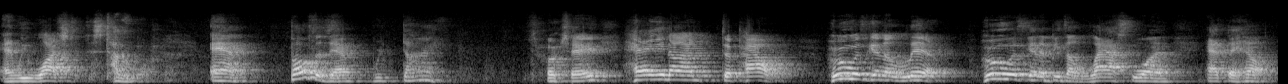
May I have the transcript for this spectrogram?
And we watched it, this tug of war. And both of them were dying. Okay? Hanging on to power. Who was going to live? Who was going to be the last one at the helm?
